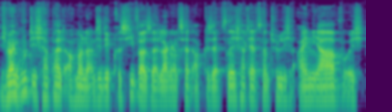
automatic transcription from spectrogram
ich meine, gut, ich habe halt auch mal eine Antidepressiva seit langer Zeit abgesetzt. Ne? Ich hatte jetzt natürlich ein Jahr, wo ich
